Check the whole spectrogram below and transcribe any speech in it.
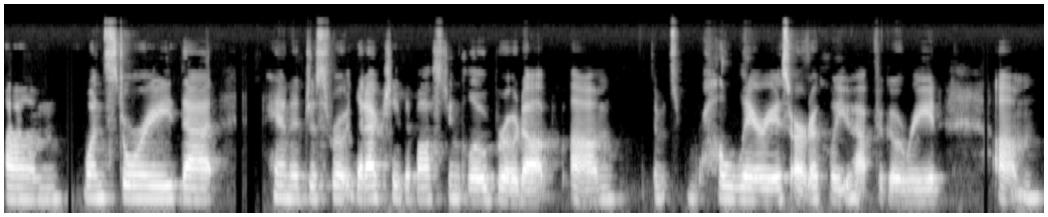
Um, one story that Hannah just wrote that actually the Boston Globe wrote up. Um, it's a hilarious article you have to go read. Um,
